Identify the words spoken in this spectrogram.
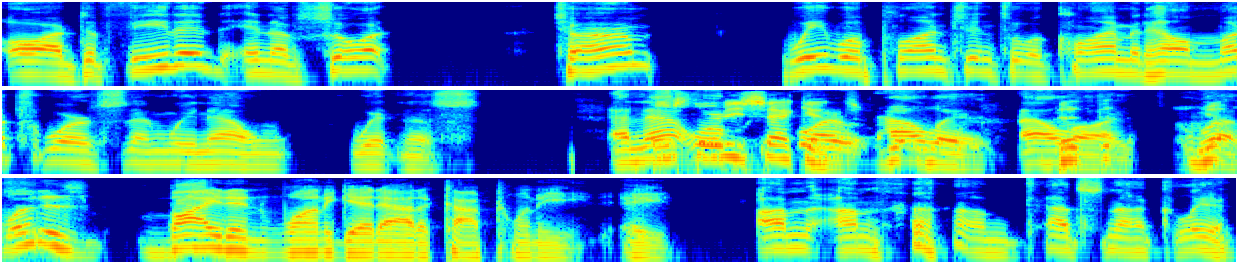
are defeated in a short term, we will plunge into a climate hell much worse than we now witness. And that Just 30 seconds. Ally, ally. What, yes. what is Biden want to get out of COP28? Um, um, um, that's not clear.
